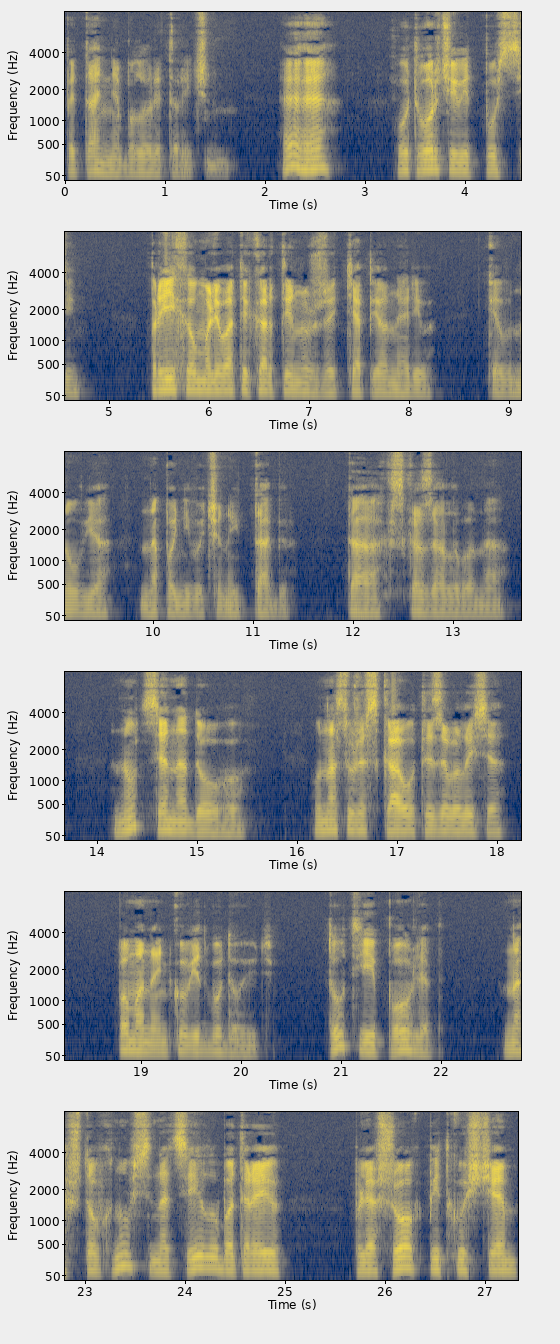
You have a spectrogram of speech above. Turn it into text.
питання було риторичним. Еге, у творчій відпустці. Приїхав малювати картину з життя піонерів, кивнув я на понівечений табір. Так, сказала вона. Ну, це надовго. У нас уже скаути завелися, поманеньку відбудують. Тут її погляд наштовхнувся на цілу батарею пляшок під кущем,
